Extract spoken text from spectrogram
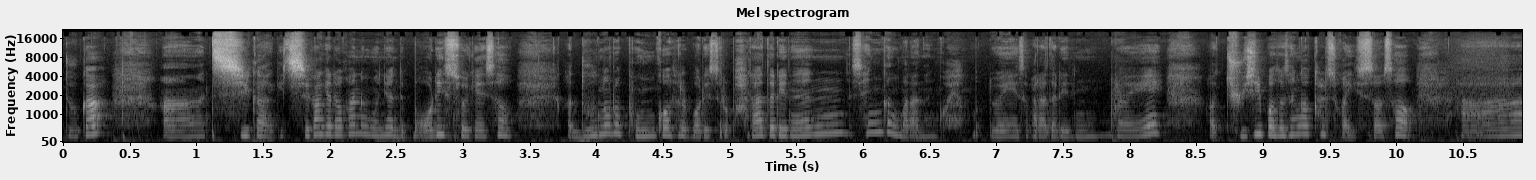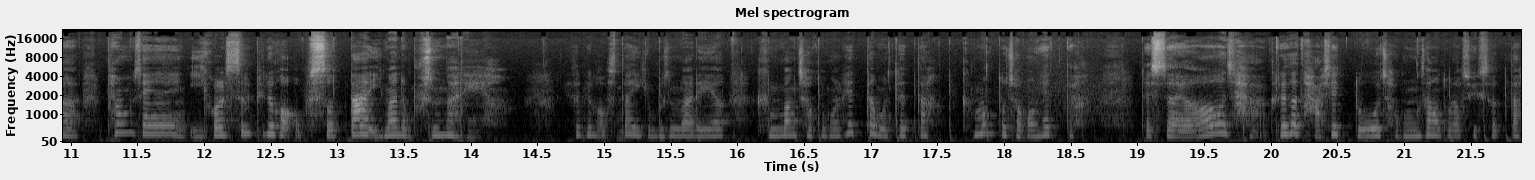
누가 아 지각이 지각이라고 하는군요. 근데 머릿속에서 눈으로 본 것을 머릿속으로 받아들이는 생각 말하는 거예요. 뭐 뇌에서 받아들이는 거에 어, 뒤집어서 생각할 수가 있어서 아 평생 이걸 쓸 필요가 없었다 이 말은 무슨 말이에요? 쓸 필요가 없었다 이게 무슨 말이에요? 금방 적응을 했다 못했다 금방 또 적응했다 됐어요. 자 그래서 다시 또 정상으로 돌아올 수 있었다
